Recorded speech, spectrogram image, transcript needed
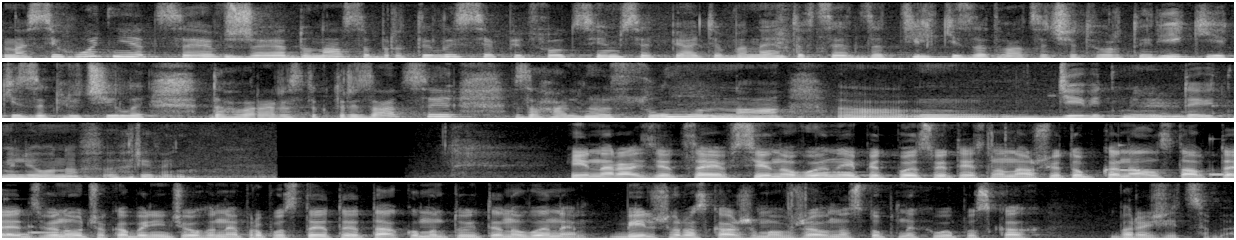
На сьогодні це вже до нас обратилися 575 абонентів. Це за тільки за 24 рік, які заключили договори реструктуризації загальною суму на е, 9, 9 мільйонів гривень. І наразі це всі новини. Підписуйтесь на наш Ютуб канал, ставте дзвіночок, аби нічого не пропустити, та коментуйте новини. Більше розкажемо вже у наступних випусках. Бережіть себе.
